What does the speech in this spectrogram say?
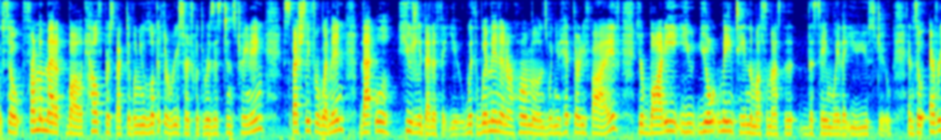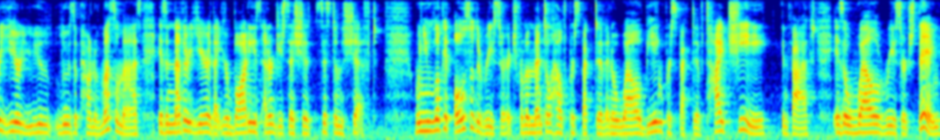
so from a metabolic health perspective, when you look at the research with resistance training, especially for women, that will hugely benefit you. With women and our hormones, when you hit 35, your body, you, you don't maintain the muscle mass the, the same way that you used to. And so every year you, you lose a pound of muscle mass is another year that your body's energy systems shift. When you look at also the research from a mental health perspective and a well being perspective, Tai Chi, in fact, is a well researched thing.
